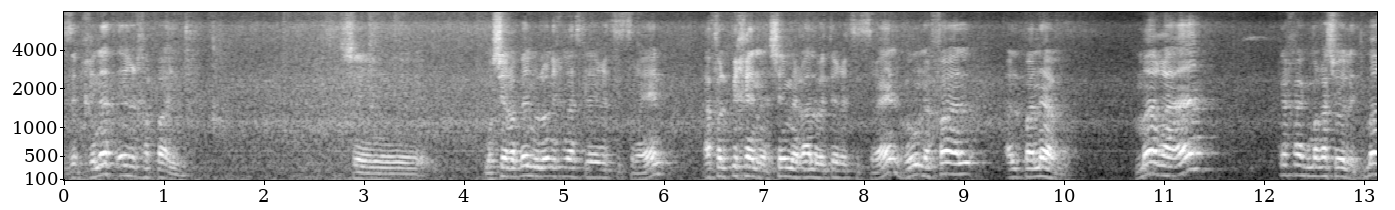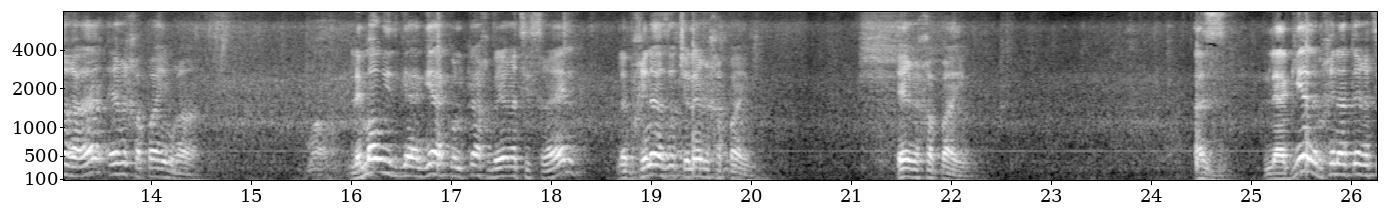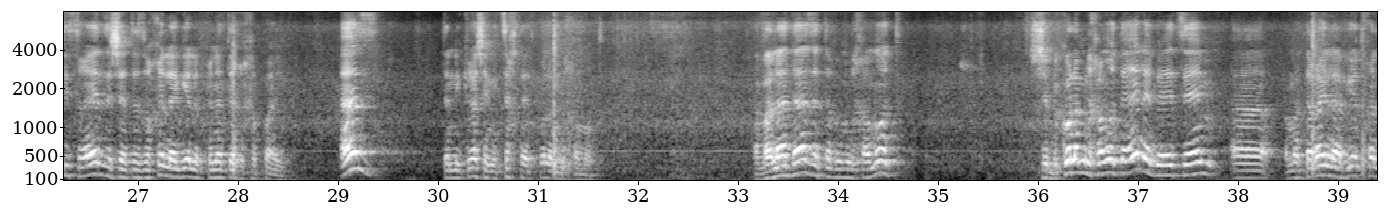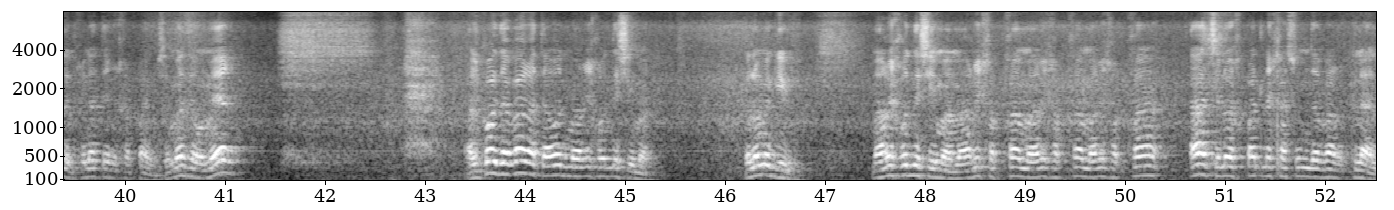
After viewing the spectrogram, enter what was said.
זה בחינת ערך אפיים. שמשה רבנו לא נכנס לארץ ישראל, אף על פי כן השם הראה לו את ארץ ישראל, והוא נפל על פניו. מה ראה? ככה הגמרא שואלת, מה ראה? ערך אפיים ראה. למה הוא התגעגע כל כך בארץ ישראל? לבחינה הזאת של ערך אפיים. ערך אפיים. אז להגיע לבחינת ארץ ישראל זה שאתה זוכה להגיע לבחינת ערך אפיים. אז אתה נקרא שניצחת את כל המלחמות. אבל עד אז אתה במלחמות, שבכל המלחמות האלה בעצם המטרה היא להביא אותך לבחינת ערך אפיים. שמה זה אומר? על כל דבר אתה עוד מאריך עוד נשימה. אתה לא מגיב. מאריך עוד נשימה, מאריך אפך, מאריך אפך, מאריך אפך, עד שלא אכפת לך שום דבר כלל.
